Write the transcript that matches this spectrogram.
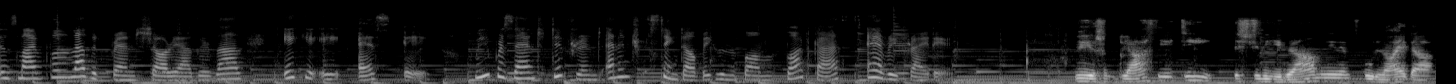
is my beloved friend Shaurya Agarwal, aka SA. We present different and interesting topics in the form of podcasts every Friday. We are from Class 80, the Shri Ram Millennium School, Noida,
